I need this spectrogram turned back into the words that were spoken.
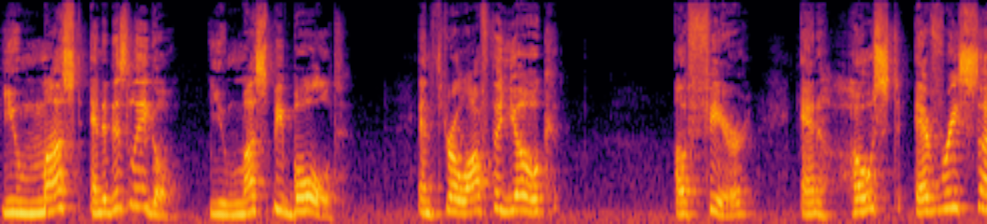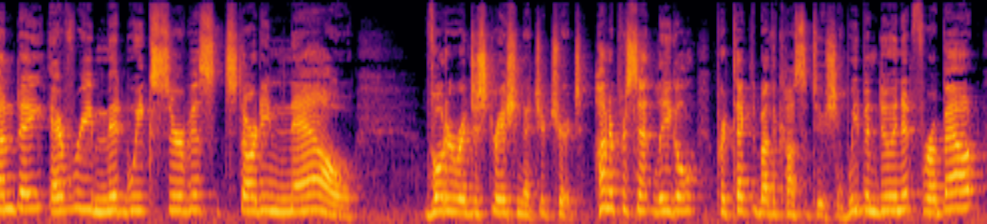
You must, and it is legal, you must be bold and throw off the yoke of fear and host every Sunday, every midweek service starting now voter registration at your church. 100% legal, protected by the Constitution. We've been doing it for about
